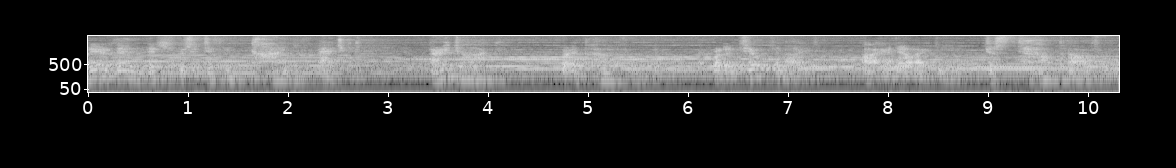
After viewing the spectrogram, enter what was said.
knew then this was a different kind of magic. Very dark, very powerful. But until tonight, I had no idea just how powerful.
